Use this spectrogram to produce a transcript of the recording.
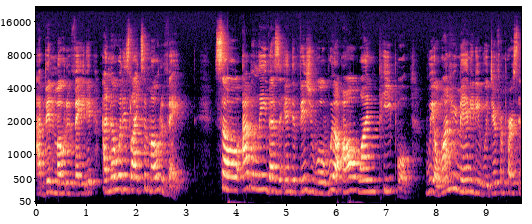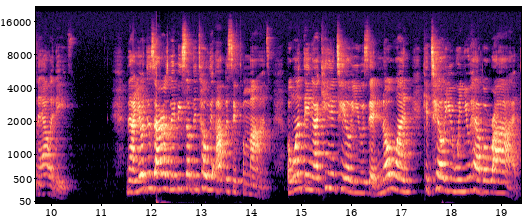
I've been motivated. I know what it's like to motivate. So I believe as an individual, we're all one people. We are one humanity with different personalities. Now, your desires may be something totally opposite from mine. But one thing I can tell you is that no one can tell you when you have arrived,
